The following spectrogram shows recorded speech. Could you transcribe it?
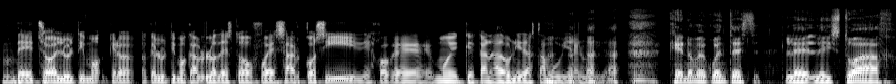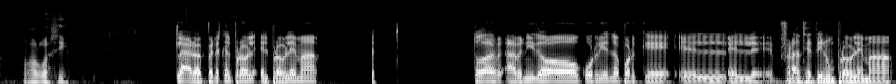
De hecho, el último, creo que el último que habló de esto fue Sarkozy y dijo que, muy, que Canadá unida está muy bien unida. que no me cuentes le, histoire o algo así. Claro, pero es que el, el problema todo ha, venido ocurriendo porque el, Francia tiene un problema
